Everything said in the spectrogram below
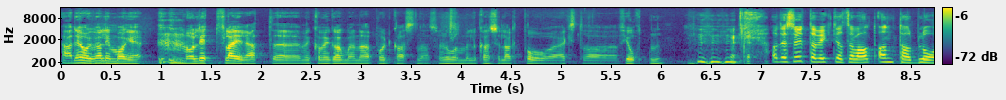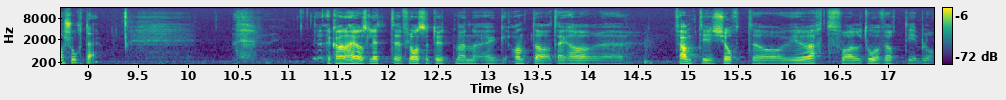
Ja, det er òg veldig mange. Og litt flere etter vi kom i gang med denne podkasten. Så nå har vi kanskje lagt på ekstra 14. Og til slutt, og viktigst av alt, antall blå skjorter. Det kan høres litt eh, flåsete ut, men jeg antar at jeg har eh, 50 skjorter og i hvert fall 42 blå.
